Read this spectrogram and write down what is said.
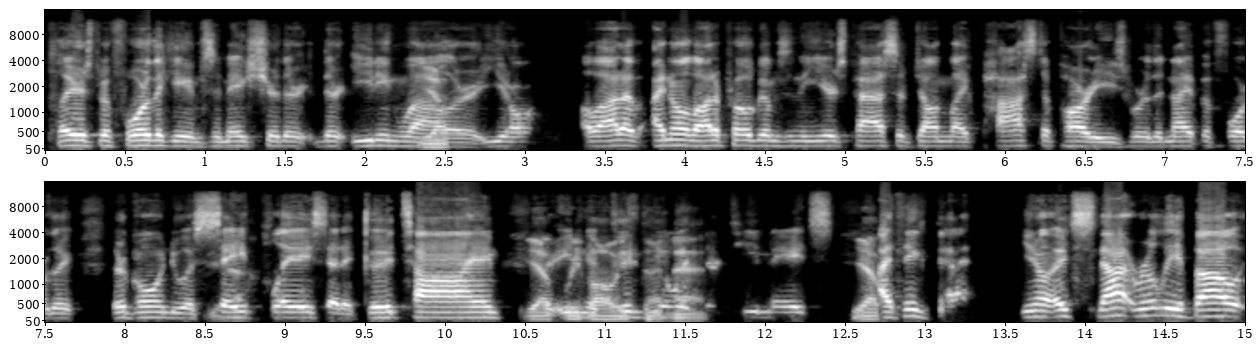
players before the games to make sure they're they're eating well. Yep. Or you know, a lot of I know a lot of programs in the years past have done like pasta parties where the night before they they're going to a safe place at a good time. Yeah, we've a always good done that. with their teammates. Yep. I think that you know it's not really about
